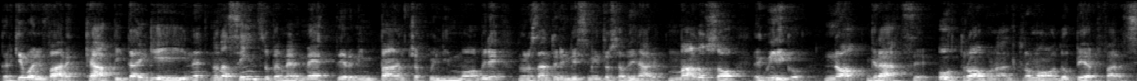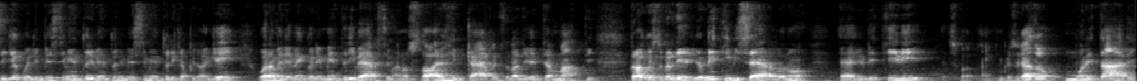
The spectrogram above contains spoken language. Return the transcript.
perché io voglio fare capital gain, non ha senso per me mettermi in pancia quell'immobile nonostante un investimento straordinario, ma lo so e quindi dico no, grazie o trovo un altro modo per far sì che quell'investimento diventi un investimento di capital gain. Ora me ne vengono in mente diversi, ma non sto a elencarli, sennò diventi ammatti. Però questo per dire, gli obiettivi servono, eh, gli obiettivi, in questo caso monetari,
